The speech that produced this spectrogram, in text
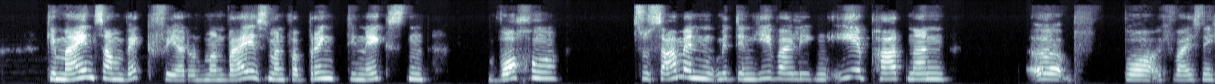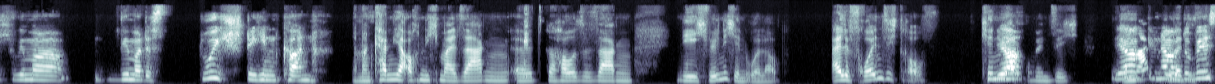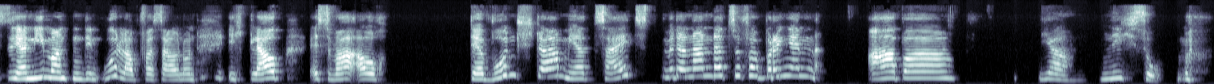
gemeinsam wegfährt und man weiß, man verbringt die nächsten Wochen zusammen mit den jeweiligen Ehepartnern. Äh, boah, ich weiß nicht, wie man, wie man das durchstehen kann. Ja, man kann ja auch nicht mal sagen, äh, zu Hause sagen, nee, ich will nicht in Urlaub. Alle freuen sich drauf. Kinder Ja. freuen sich. Ja, genau. Du willst ja niemanden den Urlaub versauen. Und ich glaube, es war auch der Wunsch da, mehr Zeit miteinander zu verbringen, aber ja, nicht so.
